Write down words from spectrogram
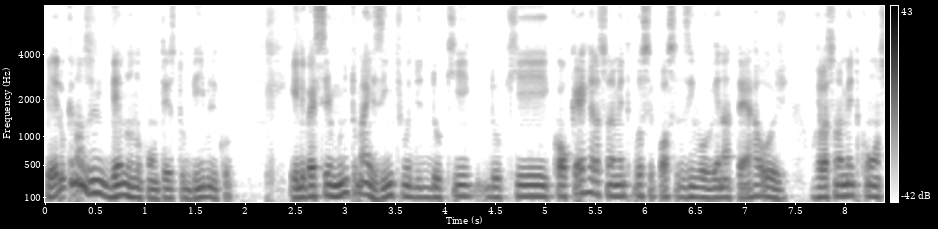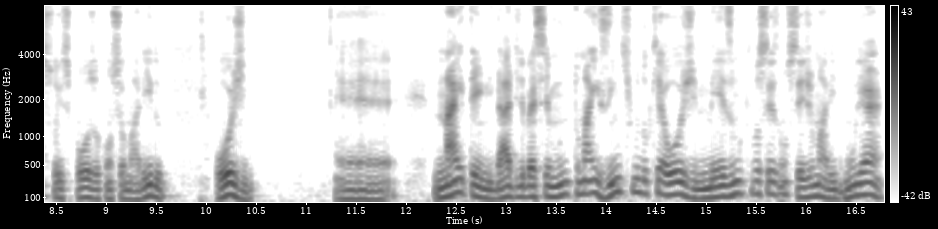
pelo que nós vemos no contexto bíblico, ele vai ser muito mais íntimo de, do, que, do que qualquer relacionamento que você possa desenvolver na Terra hoje. O relacionamento com a sua esposa ou com o seu marido, hoje, é, na eternidade, ele vai ser muito mais íntimo do que é hoje, mesmo que vocês não sejam marido e mulher.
